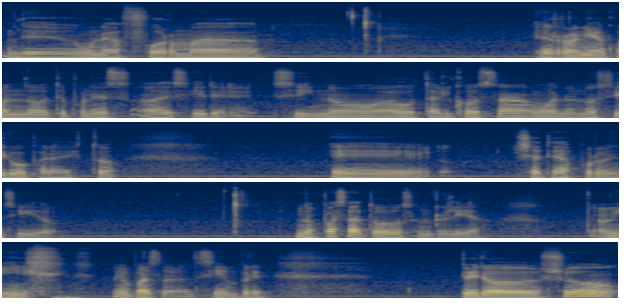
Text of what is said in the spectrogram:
de una forma errónea cuando te pones a decir eh, si no hago tal cosa, bueno, no sirvo para esto, eh, ya te das por vencido. Nos pasa a todos en realidad. A mí me pasa siempre. Pero yo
